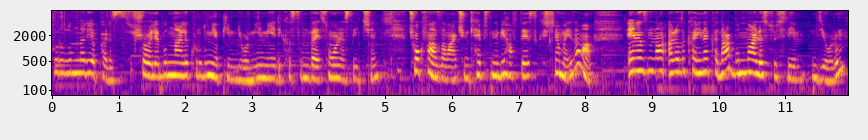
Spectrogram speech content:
Kurulumları yaparız. Şöyle bunlarla kurulum yapayım diyorum 27 Kasım ve sonrası için. Çok fazla var çünkü hepsini bir haftaya sıkıştıramayız ama en azından Aralık ayına kadar bunlarla süsleyeyim diyorum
